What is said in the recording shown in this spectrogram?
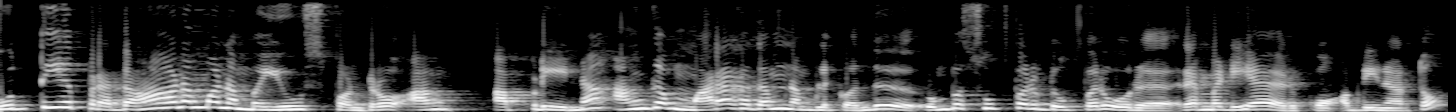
புத்தியை பிரதானமாக நம்ம யூஸ் பண்ணுறோம் அங் அப்படின்னா அங்கே மரகதம் நம்மளுக்கு வந்து ரொம்ப சூப்பர் டூப்பர் ஒரு ரெமடியாக இருக்கும் அப்படின்னு அர்த்தம்.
